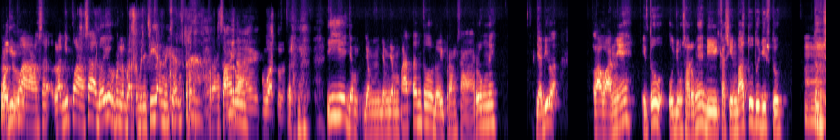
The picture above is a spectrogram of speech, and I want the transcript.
Lagi Waduh. puasa, lagi puasa doi menebar kebencian nih kan. perang sarung. Kuat tuh Iya, jam jam jam jam empatan tuh doi perang sarung nih. Jadi la- lawannya itu ujung sarungnya dikasihin batu tuh Jis tuh. Mm, Tas.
